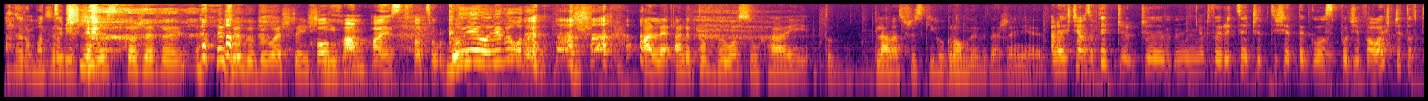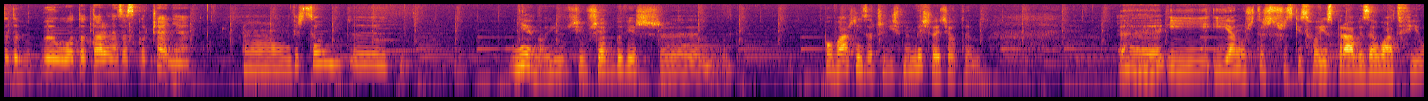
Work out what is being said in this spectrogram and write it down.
Ale Zrobię wszystko, żeby, żeby była szczęśliwa. Kocham Państwa córkę. No nie, no nie było tak. Ale, ale to było, słuchaj, to dla nas wszystkich ogromne wydarzenie. Ale chciałam zapytać, czy, czy mm, Twoje rodzice, czy Ty się tego spodziewałaś, czy to wtedy było totalne zaskoczenie? Mm, Wiesz co, y, nie no, już, już jakby wiesz, y, poważnie zaczęliśmy myśleć o tym. E, I, I Janusz też wszystkie swoje sprawy załatwił.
